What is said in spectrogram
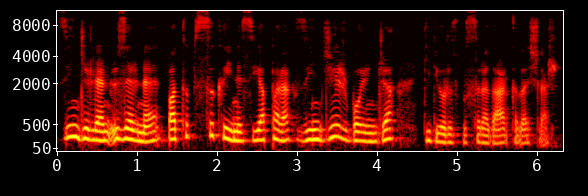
zincirlerin üzerine batıp sık iğnesi yaparak zincir boyunca gidiyoruz bu sırada arkadaşlar.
